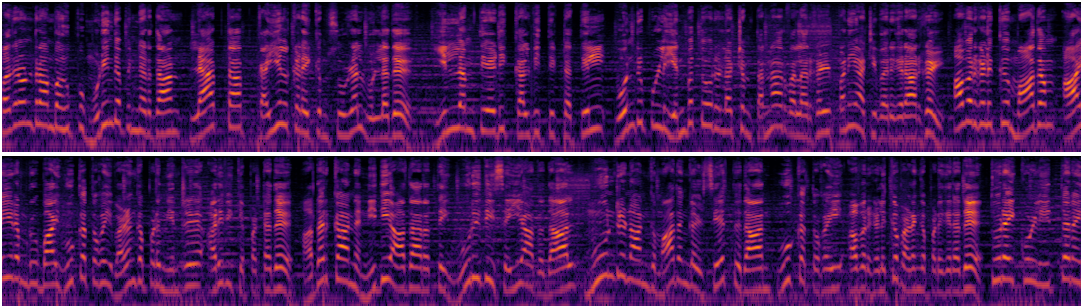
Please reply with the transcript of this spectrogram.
பதினொன்றாம் வகுப்பு முடிந்த பின்னர்தான் லேப்டாப் கையில் கிடைக்கும் சூழல் உள்ளது. இல்லம் தேடி கல்வி திட்டத்தில் ஒன்று புள்ளி எண்பத்தோரு லட்சம் தன்னார்வலர்கள் பணியாற்றி வருகிறார்கள். அவர்களுக்கு மாதம் ஆயிரம் ரூபாய் ஊக்கத்தொகை வழங்கப்படும் என்று அறிவிக்கப்பட்டது. அதற்கான நிதி ஆதாரத்தை உறுதி செய்யாததால் மூன்று நான்கு மாதங்கள் சேர்த்துதான் ஊக்கத்தொகை அவர்களுக்கு வழங்கப்படும் வழங்கப்படுகிறது துறைக்குள் இத்தனை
